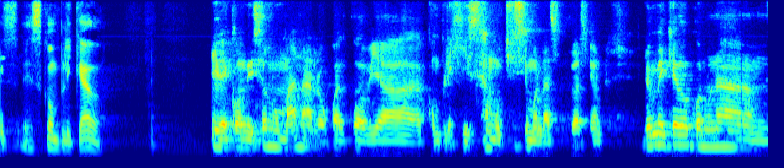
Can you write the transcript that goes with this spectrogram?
es, complicado. Y de condición humana, lo cual todavía complejiza muchísimo la situación. Yo me quedo con una,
